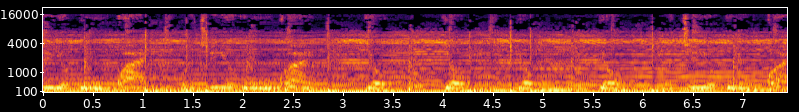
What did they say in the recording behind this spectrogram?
只有五块，我只有五块。有有有有，我只有五块，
